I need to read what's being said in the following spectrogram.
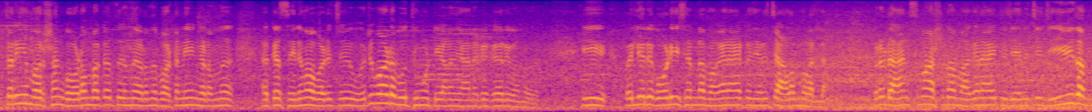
ഇത്രയും വർഷം കോടമ്പക്കത്ത് നിന്ന് കിടന്ന് പട്ടിണിയും കിടന്ന് ഒക്കെ സിനിമ പഠിച്ച് ഒരുപാട് ബുദ്ധിമുട്ടിയാണ് ഞാനൊക്കെ കയറി വന്നത്. ഈ വലിയൊരു കോടീശ്വരന്റെ മകനായിട്ട് ജനിച്ച ആളൊന്നുമല്ല. ഒരു ഡാൻസ് മാസ്റ്ററുടെ മകനായിട്ട് ജനിച്ച് ജീവിതം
